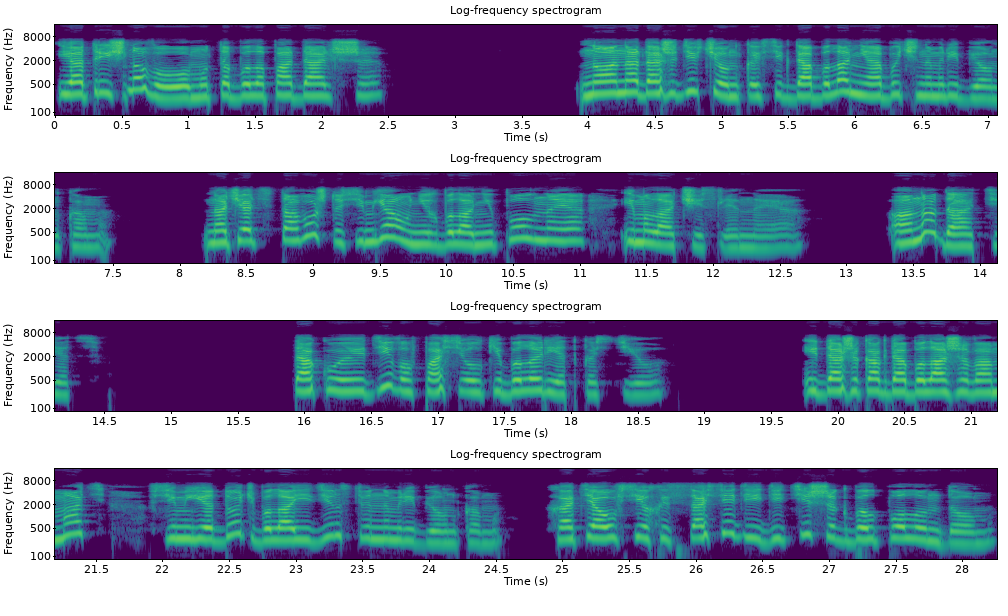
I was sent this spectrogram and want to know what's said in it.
и от речного омута было подальше. Но она даже девчонкой всегда была необычным ребенком. Начать с того, что семья у них была неполная и малочисленная. Она да отец. Такое диво в поселке было редкостью. И даже когда была жива мать, в семье дочь была единственным ребенком, хотя у всех из соседей детишек был полон дом.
